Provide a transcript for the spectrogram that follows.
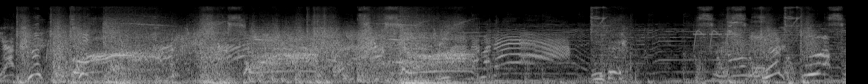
やっ。す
